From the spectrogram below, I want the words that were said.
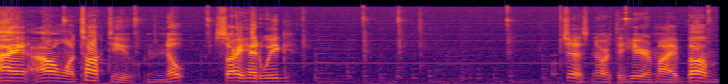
I I don't want to talk to you. Nope. Sorry, Hedwig. Just north of here, my bum.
